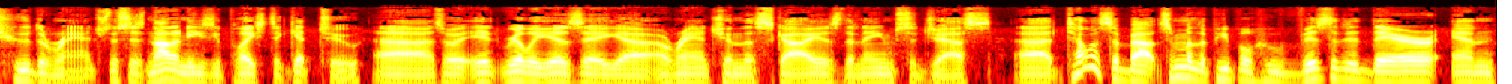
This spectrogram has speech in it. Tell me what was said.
to the ranch. This is not an easy place to get to, uh, so it really is a, uh, a ranch in the sky, as the name suggests. Uh, tell us about some of the people who visited there, and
